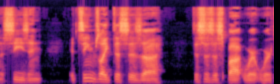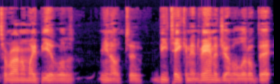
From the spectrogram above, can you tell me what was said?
the season. It seems like this is a this is a spot where where Toronto might be able you know, to be taken advantage of a little bit.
